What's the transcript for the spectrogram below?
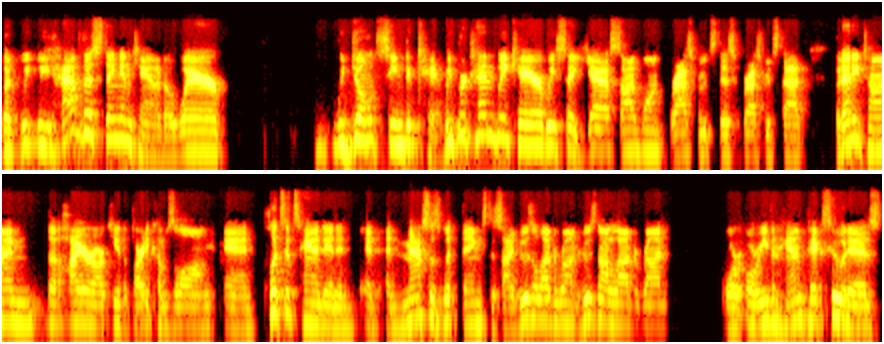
But we, we have this thing in Canada where we don't seem to care. We pretend we care. We say, yes, I want grassroots this, grassroots that. But anytime the hierarchy of the party comes along and puts its hand in and, and, and messes with things, decide who's allowed to run, who's not allowed to run, or, or even handpicks who it is,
